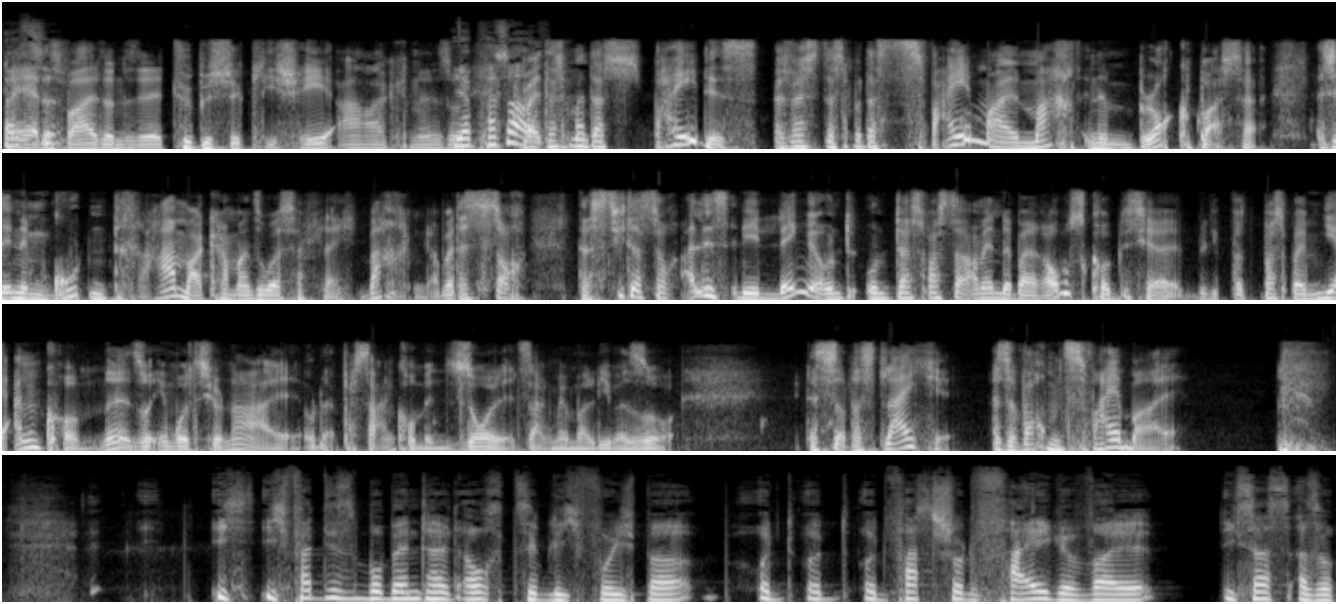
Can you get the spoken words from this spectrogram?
Naja, das war halt so der typische Klischee-Arc, ne? So. Ja, pass auf. Aber dass man das beides, also dass man das zweimal macht in einem Blockbuster, also in einem guten Drama kann man sowas ja vielleicht machen, aber das ist doch, das zieht das doch alles in die Länge und, und das, was da am Ende bei rauskommt, ist ja, was bei mir ankommt, ne? So emotional. Oder was da ankommen soll, sagen wir mal lieber so. Das ist doch das Gleiche. Also warum zweimal? Ich, ich fand diesen Moment halt auch ziemlich furchtbar und, und, und fast schon feige, weil ich sag's, also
